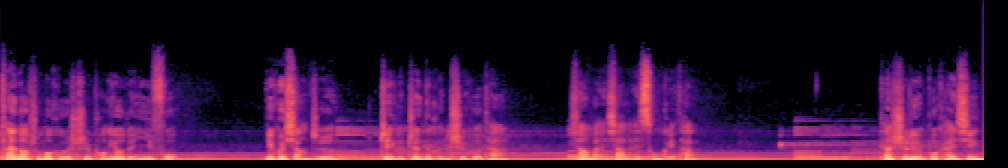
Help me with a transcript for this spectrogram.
看到什么合适朋友的衣服，你会想着这个真的很适合他，想买下来送给他。他失恋不开心，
